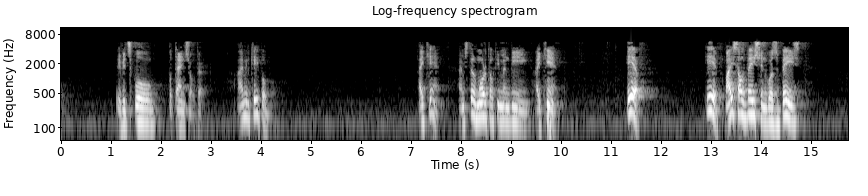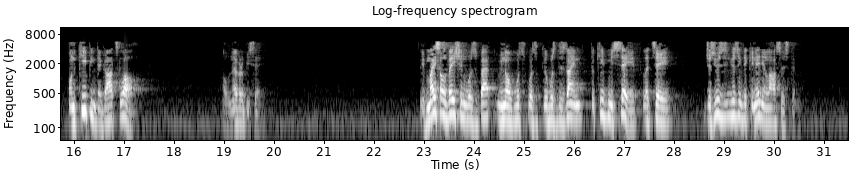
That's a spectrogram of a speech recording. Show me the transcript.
if it's full potential there. I'm incapable. I can't. I'm still mortal human being. I can't. If, if my salvation was based on keeping the God's law, I will never be saved. If my salvation was, bad, you know, was, was, was designed to keep me safe, let's say, just use, using the Canadian law system,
